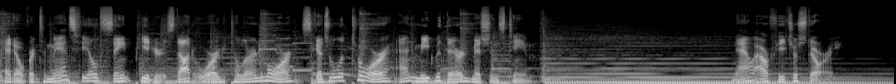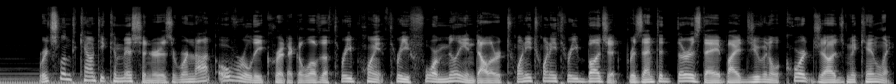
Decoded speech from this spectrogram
Head over to mansfieldstpeters.org to learn more, schedule a tour, and meet with their admissions team. Now, our feature story. Richland County Commissioners were not overly critical of the $3.34 million 2023 budget presented Thursday by juvenile court judge McKinley.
